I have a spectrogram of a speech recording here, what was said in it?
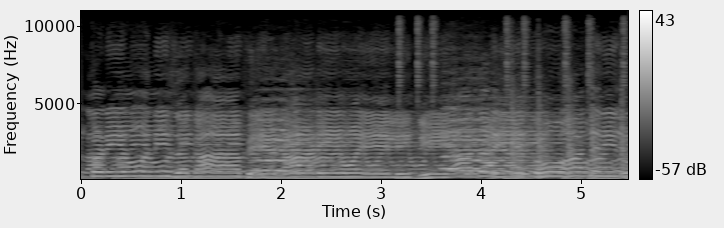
લાકડીઓની જગા ભેટાડી હોય લીધી. આદરી તો હાજરી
